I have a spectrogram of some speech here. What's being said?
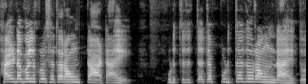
फाय डबल क्रोशाचा राऊंड टाट आहे. पुढचा त्याच्या पुढचा जो राऊंड आहे तो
